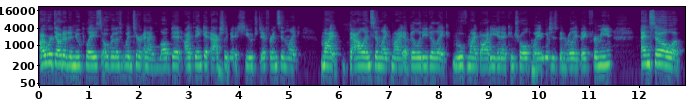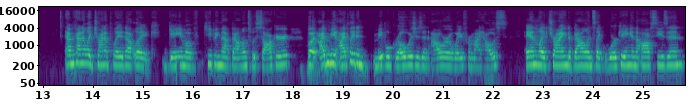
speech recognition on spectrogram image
I worked out at a new place over the winter and I loved it. I think it actually made a huge difference in like my balance and like my ability to like move my body in a controlled way which has been really big for me and so i'm kind of like trying to play that like game of keeping that balance with soccer. But i mean i played in maple grove which is an hour away from my house and like trying to balance like working in the off season.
